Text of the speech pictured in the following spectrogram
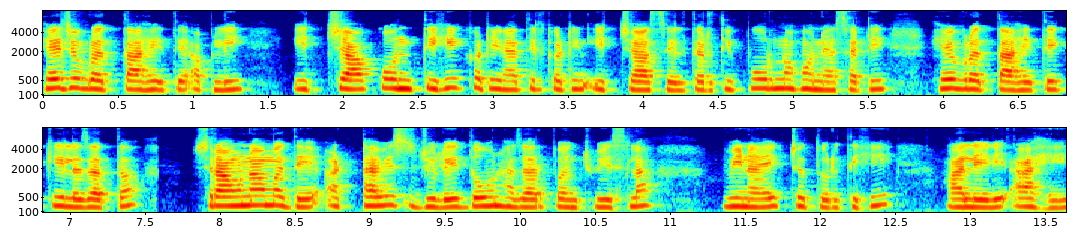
हे जे व्रत आहे ते आपली इच्छा कोणतीही कठीणातील कठीण इच्छा असेल तर ती पूर्ण होण्यासाठी हे व्रत आहे ते केलं जातं. श्रावणामध्ये अठ्ठावीस जुलै दोन हजार पंचवीसला विनायक चतुर्थी ही आलेली आहे.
